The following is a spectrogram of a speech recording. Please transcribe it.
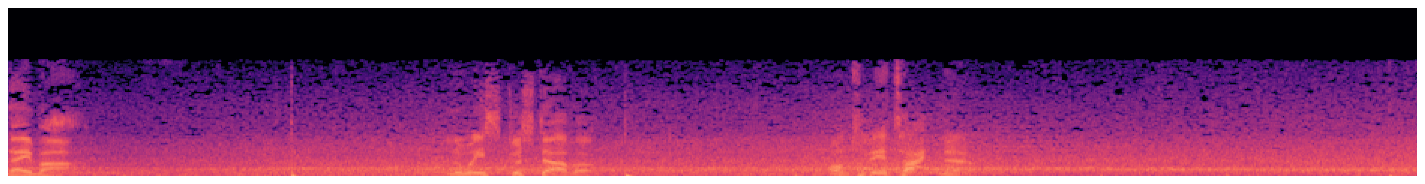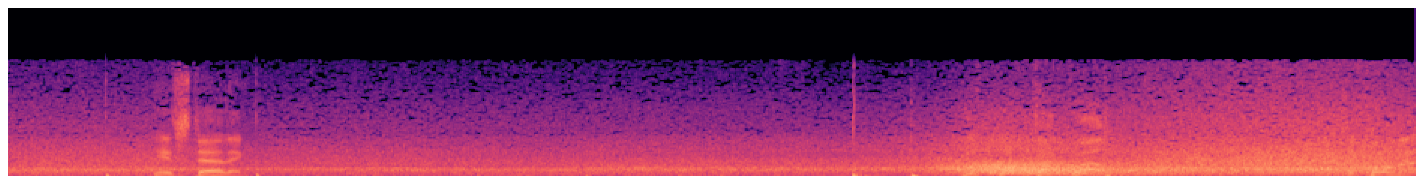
Neymar. Luis Gustavo. Onto the attack now. Here's Sterling. He's blocked that well. It's a corner.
